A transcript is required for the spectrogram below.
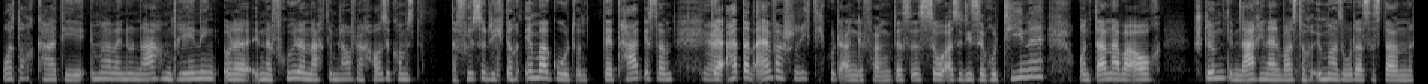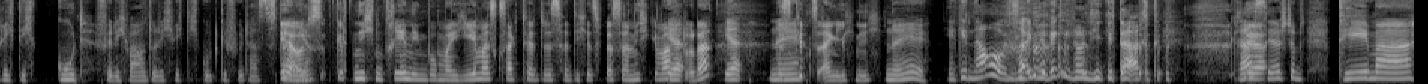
oh doch, Kathi, immer wenn du nach dem Training oder in der Früh dann nach dem Lauf nach Hause kommst, da fühlst du dich doch immer gut und der Tag ist dann, der hat dann einfach schon richtig gut angefangen. Das ist so, also diese Routine und dann aber auch stimmt, im Nachhinein war es doch immer so, dass es dann richtig gut für dich war und du dich richtig gut gefühlt hast. Ja, und es gibt nicht ein Training, wo man jemals gesagt hätte, das hätte ich jetzt besser nicht gemacht, ja, oder? Ja, nee. Das gibt es eigentlich nicht. Nee. Ja, genau, das habe ich mir wirklich noch nie gedacht. Krass, ja. ja. stimmt. Thema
